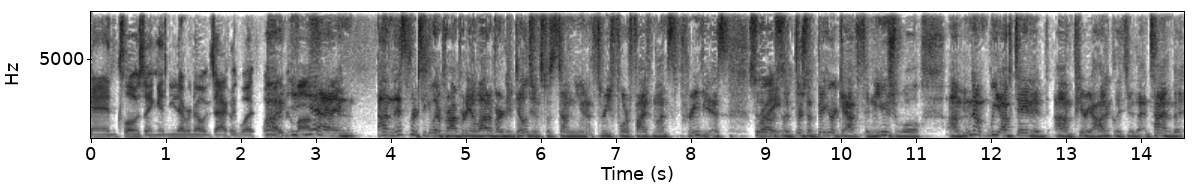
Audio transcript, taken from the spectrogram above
and closing and you never know exactly what, what Oh, might come y- up, yeah, right? and on this particular property, a lot of our due diligence was done, you know, three, four, five months previous. So there's a, there's a bigger gap than usual. Um, no, we updated um, periodically through that time, but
